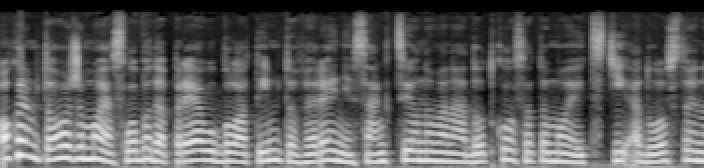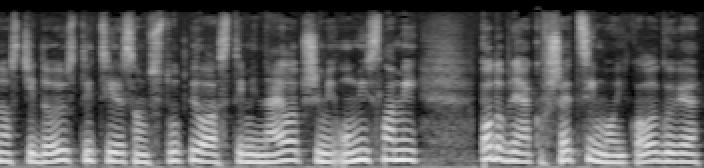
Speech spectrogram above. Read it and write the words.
Okrem toho, že moja sloboda prejavu bola týmto verejne sankcionovaná, dotklo sa to mojej cti a dôstojnosti. Do justície som vstúpila s tými najlepšími úmyslami, podobne ako všetci moji kolegovia.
